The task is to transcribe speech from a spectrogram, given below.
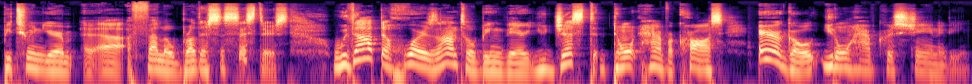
between your uh, fellow brothers and sisters. Without the horizontal being there, you just don't have a cross. Ergo, you don't have Christianity.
